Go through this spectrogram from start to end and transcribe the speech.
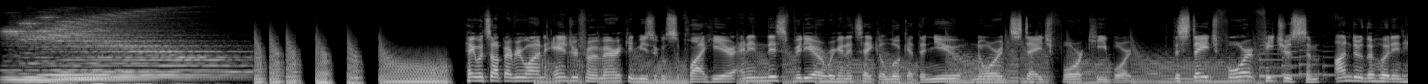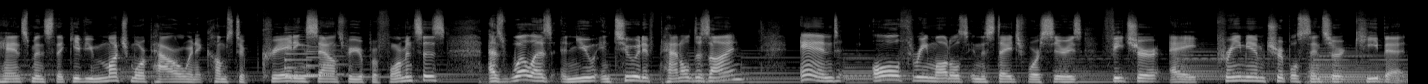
Hey, what's up everyone? Andrew from American Musical Supply here, and in this video we're gonna take a look at the new Nord Stage 4 keyboard. The Stage 4 features some under the hood enhancements that give you much more power when it comes to creating sounds for your performances, as well as a new intuitive panel design, and all three models in the Stage 4 series feature a premium triple sensor key bed.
